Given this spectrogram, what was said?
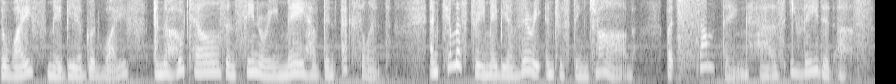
The wife may be a good wife, and the hotels and scenery may have been excellent, and chemistry may be a very interesting job, but something has evaded us.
